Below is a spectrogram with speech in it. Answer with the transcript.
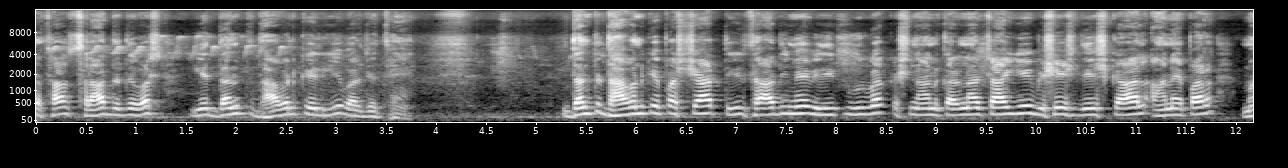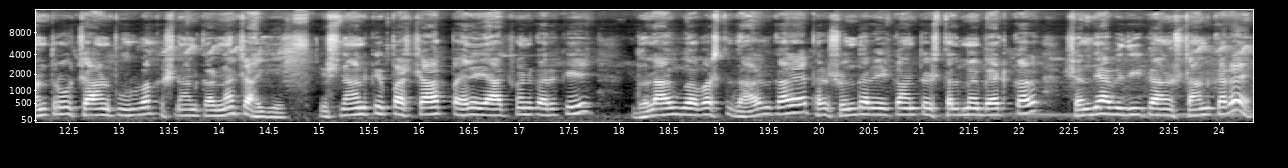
तथा श्राद्ध दिवस ये दंत धावन के लिए वर्जित हैं। दंत धावन के पश्चात तीर्थ आदि में विधिपूर्वक स्नान करना चाहिए। विशेष देश काल आने पर मंत्रोच्चारण पूर्वक स्नान करना चाहिए। स्नान के पश्चात पहले आचमन करके धुला हुआ वस्त्र धारण करें, फिर सुंदर एकांत स्थल में बैठकर संध्या विधि का अनुष्ठान करें।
